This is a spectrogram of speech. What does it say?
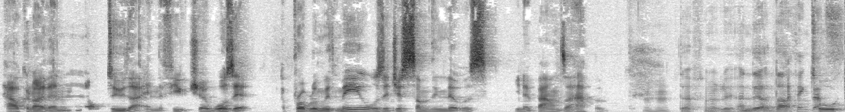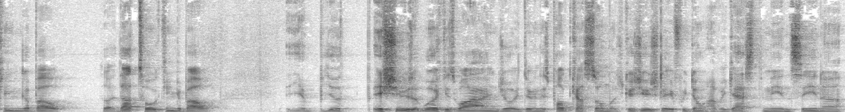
How can I then not do that in the future? Was it a problem with me, or was it just something that was you know bound to happen? Mm-hmm. Definitely, and that, that talking about like that talking about your, your issues at work is why I enjoy doing this podcast so much because usually if we don't have a guest, me and Sina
